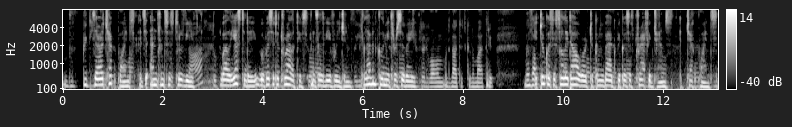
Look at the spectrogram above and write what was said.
There are checkpoints at the entrances to Lviv. Well, yesterday we visited relatives in the Lviv region, 11 kilometers away. It took us a solid hour to come back because of traffic jams at checkpoints.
